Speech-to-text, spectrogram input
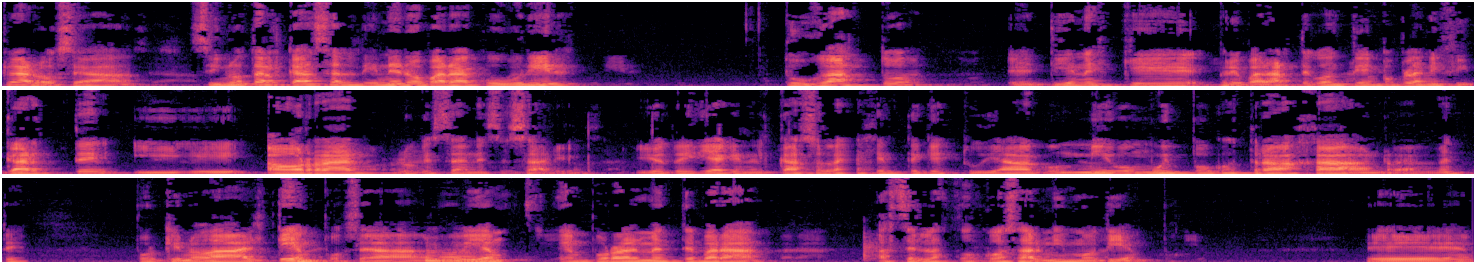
claro, o sea, si no te alcanza el dinero para cubrir tus gastos, tienes que prepararte con tiempo, planificarte y ahorrar lo que sea necesario. Y yo te diría que en el caso de la gente que estudiaba conmigo, muy pocos trabajaban realmente porque no daba el tiempo, o sea, no había mucho tiempo realmente para hacer las dos cosas al mismo tiempo. Eh,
